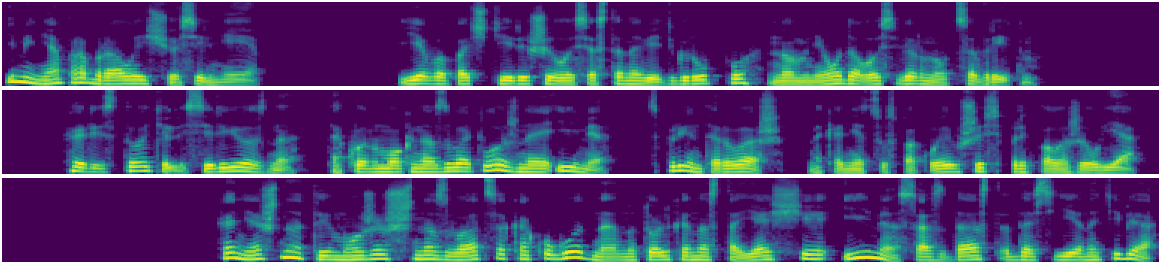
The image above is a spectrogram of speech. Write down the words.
и меня пробрало еще сильнее. Ева почти решилась остановить группу, но мне удалось вернуться в ритм. «Аристотель? Серьезно? Так он мог назвать ложное имя? Спринтер ваш?» Наконец успокоившись, предположил я. «Конечно, ты можешь назваться как угодно, но только настоящее имя создаст досье на тебя.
